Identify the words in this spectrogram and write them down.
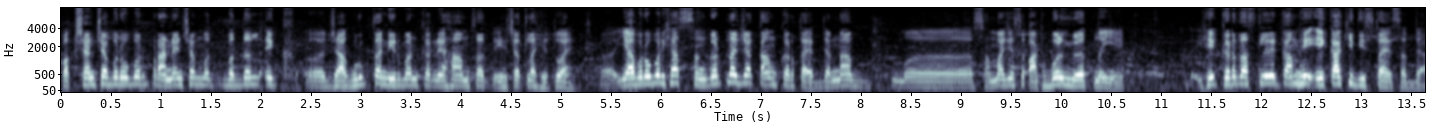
पक्ष्यांच्या बरोबर प्राण्यांच्या बद्दल एक जागरूकता निर्माण करणे हा आमचा ह्याच्यातला हेतू आहे. याबरोबर ह्या संघटना ज्या काम करतायत ज्यांना समाजाचं पाठबळ मिळत नाहीये हे करत असलेले काम हे एकाकी दिसत आहे सध्या.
